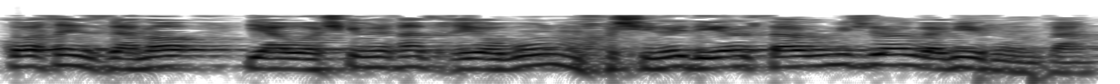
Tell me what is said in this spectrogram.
گفت این زنا یواشکی می‌رفتن خیابون ماشینای دیگر سوار می‌شدن و میروندن.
